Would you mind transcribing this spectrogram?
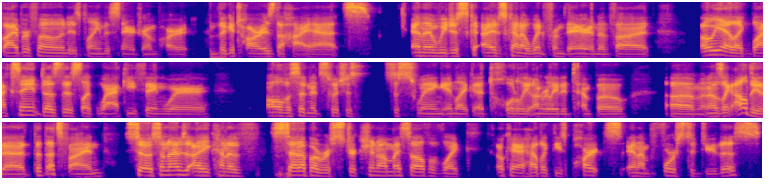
vibraphone is playing the snare drum part, the guitar is the hi hats, and then we just I just kind of went from there and then thought, oh yeah, like Black Saint does this like wacky thing where all of a sudden it switches to swing in like a totally unrelated tempo. Um, and I was like, I'll do that. that. That's fine. So sometimes I kind of set up a restriction on myself of like, okay, I have like these parts and I'm forced to do this.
